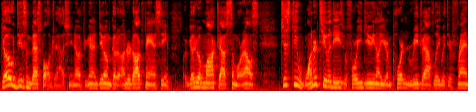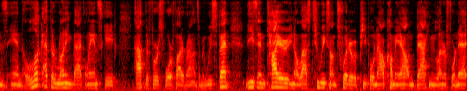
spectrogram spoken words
go do some best ball drafts. You know, if you're going to do them, go to Underdog Fantasy or go to a mock draft somewhere else just do one or two of these before you do, you know, your important redraft league with your friends and look at the running back landscape after the first four or five rounds. I mean, we spent these entire, you know, last two weeks on Twitter with people now coming out and backing Leonard Fournette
